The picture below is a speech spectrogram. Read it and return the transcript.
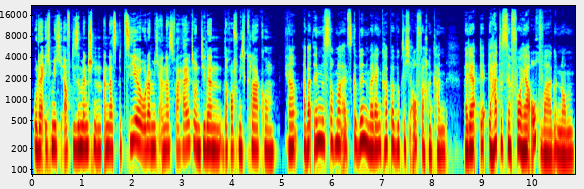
Oder ich mich auf diese Menschen anders beziehe oder mich anders verhalte und die dann darauf nicht klarkommen. Ja, aber nimm das doch mal als Gewinn, weil dein Körper wirklich aufwachen kann. Weil der, der, der hat es ja vorher auch wahrgenommen.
